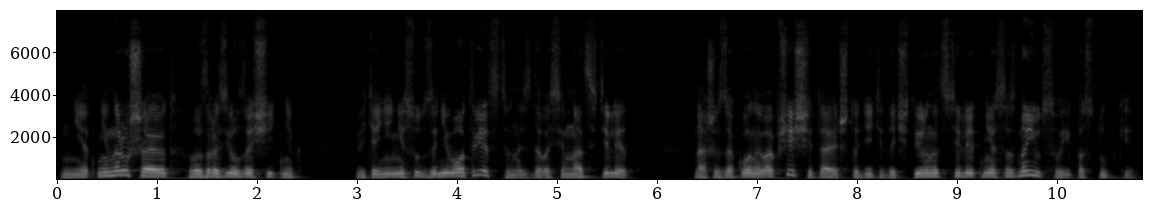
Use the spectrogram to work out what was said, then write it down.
«Нет, не нарушают», — возразил защитник. «Ведь они несут за него ответственность до 18 лет. Наши законы вообще считают, что дети до 14 лет не осознают свои поступки».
